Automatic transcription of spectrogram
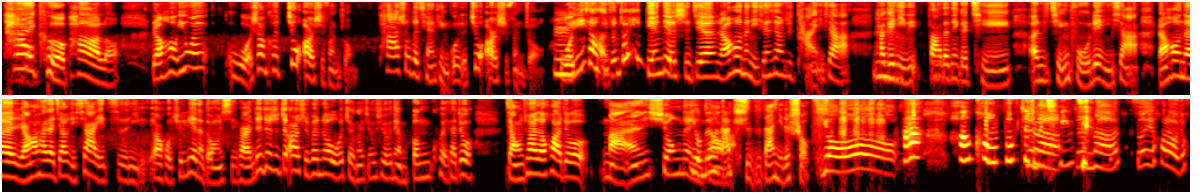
太可怕了。然后因为。我上课就二十分钟，他收的钱挺贵的，就二十分钟。我印象很深，就一点点时间。然后呢，你先上去弹一下，他给你发的那个琴，嗯，琴谱练一下。然后呢，然后他再教你下一次你要回去练的东西。反正就是这二十分钟，我整个就是有点崩溃。他就讲出来的话就蛮凶的，有没有拿尺子打你的手？有 啊，好恐怖这种情节。真的，所以后来我就换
